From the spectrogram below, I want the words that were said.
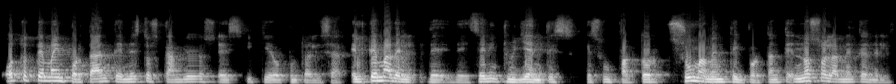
Otro tema importante en estos cambios es, y quiero puntualizar, el tema de, ser incluyentes, es un factor sumamente importante, no solamente en el,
